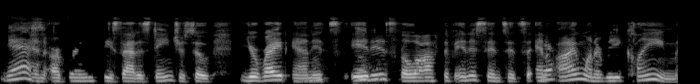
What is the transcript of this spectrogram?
Yes. And our brain sees that as danger. So you're right, Anne. Mm-hmm. It's it mm-hmm. is the loss of innocence. It's and I want to reclaim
